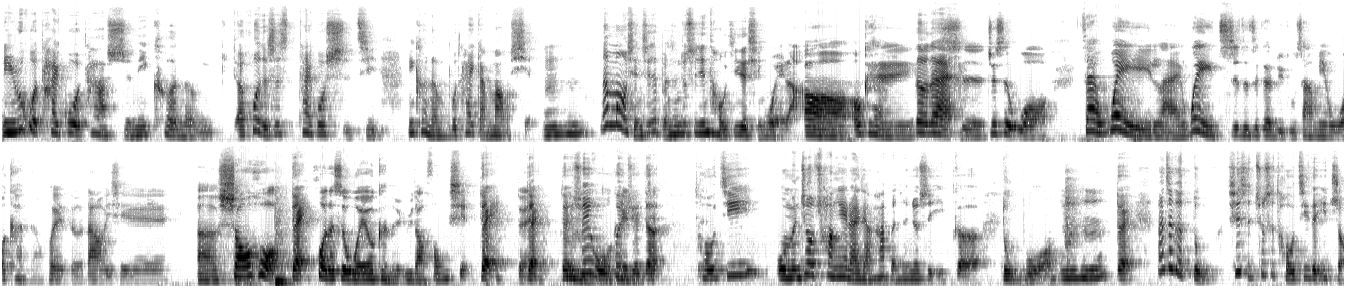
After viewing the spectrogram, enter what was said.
你如果太过踏实，你可能呃，或者是太过实际，你可能不太敢冒险。嗯哼，那冒险其实本身就是一件投机的行为啦。哦，OK，对不对？是，就是我在未来未知的这个旅途上面，我可能会得到一些呃收获，对，或者是我有可能遇到风险，对，对，对，所以我会觉得。投机，我们就创业来讲，它本身就是一个赌博。嗯哼，对。那这个赌其实就是投机的一种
